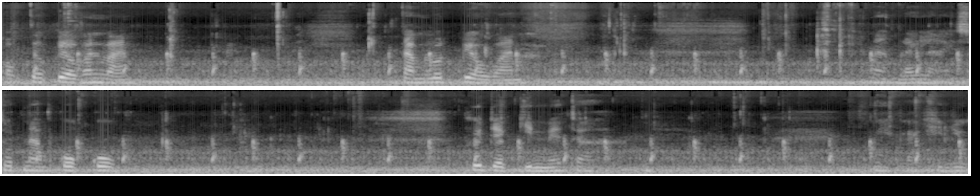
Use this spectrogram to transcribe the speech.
ออกเปรี้ยวๆหวานๆตำรสเปรี้ยวหวานน้ำหลายๆสดน้ำโกโก้คือจะกินไหมจ๊ะ นี่ปลาคิริว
